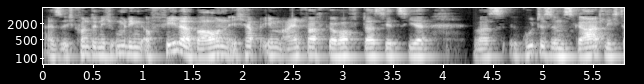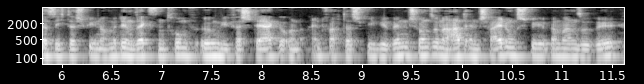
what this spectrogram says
Also ich konnte nicht unbedingt auf Fehler bauen, ich habe eben einfach gehofft, dass jetzt hier was Gutes im Skat liegt, dass ich das Spiel noch mit dem sechsten Trumpf irgendwie verstärke und einfach das Spiel gewinne. Schon so eine Art Entscheidungsspiel, wenn man so will.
